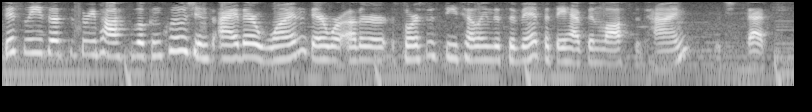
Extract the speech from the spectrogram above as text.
This leads us to three possible conclusions. Either one, there were other sources detailing this event, but they have been lost to time, which that's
